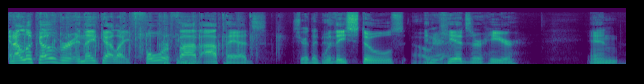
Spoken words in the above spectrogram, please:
And I look over, and they've got like four or five iPads Sure they do. with these stools, oh, and kids are here, and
